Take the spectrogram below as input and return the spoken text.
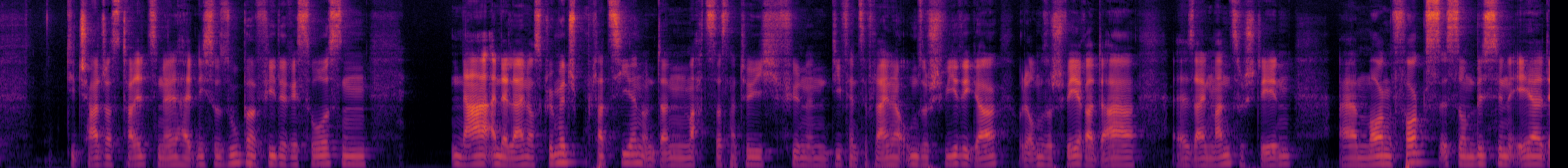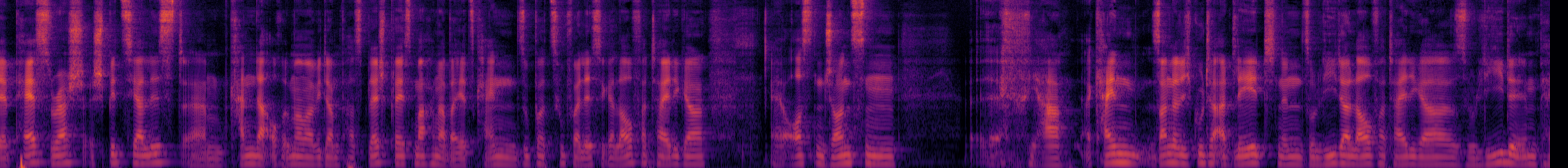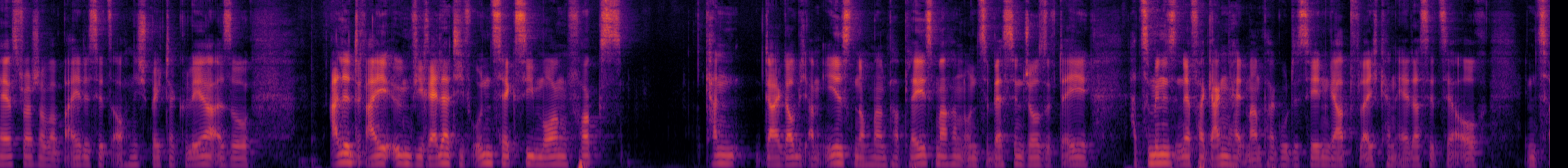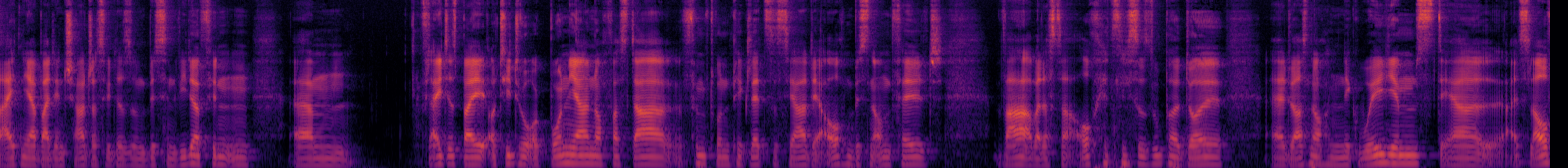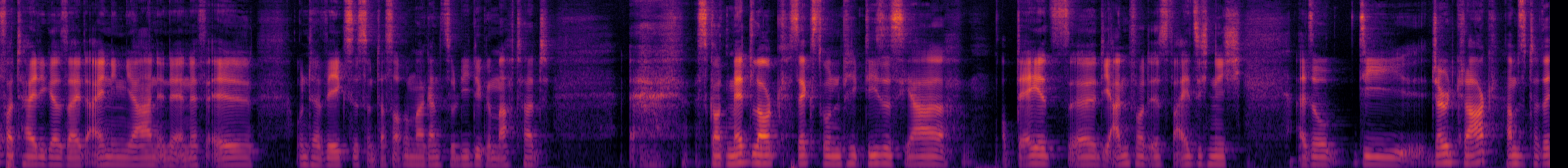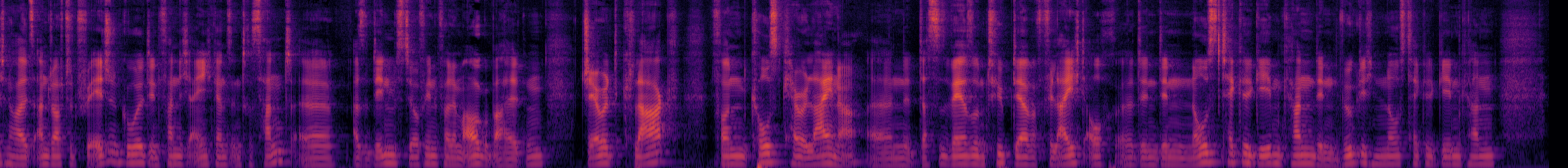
die Chargers traditionell halt nicht so super viele Ressourcen nah an der Line of Scrimmage platzieren und dann macht es das natürlich für einen Defensive Liner umso schwieriger oder umso schwerer, da äh, seinen Mann zu stehen. Ähm, Morgan Fox ist so ein bisschen eher der Pass-Rush-Spezialist, ähm, kann da auch immer mal wieder ein paar Splash-Plays machen, aber jetzt kein super zuverlässiger Laufverteidiger. Äh, Austin Johnson, äh, ja, kein sonderlich guter Athlet, ein solider Laufverteidiger, solide im Pass-Rush, aber beides jetzt auch nicht spektakulär. Also alle drei irgendwie relativ unsexy. Morgan Fox kann da, glaube ich, am ehesten noch mal ein paar Plays machen und Sebastian Joseph Day hat zumindest in der Vergangenheit mal ein paar gute Szenen gehabt. Vielleicht kann er das jetzt ja auch im zweiten Jahr bei den Chargers wieder so ein bisschen wiederfinden. Ähm, vielleicht ist bei Otito Ogbonia noch was da, Fünftrunden-Pick letztes Jahr, der auch ein bisschen auf dem Feld war, aber das war auch jetzt nicht so super doll. Äh, du hast noch einen Nick Williams, der als Laufverteidiger seit einigen Jahren in der NFL unterwegs ist und das auch immer ganz solide gemacht hat. Äh, Scott Medlock, Sechstrunden-Pick dieses Jahr, ob der jetzt äh, die Antwort ist, weiß ich nicht. Also die Jared Clark haben sie tatsächlich noch als undrafted Free Agent geholt. Den fand ich eigentlich ganz interessant. Äh, also den müsst ihr auf jeden Fall im Auge behalten. Jared Clark von Coast Carolina. Äh, ne, das wäre so ein Typ, der vielleicht auch äh, den, den Nose Tackle geben kann, den wirklichen Nose Tackle geben kann.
